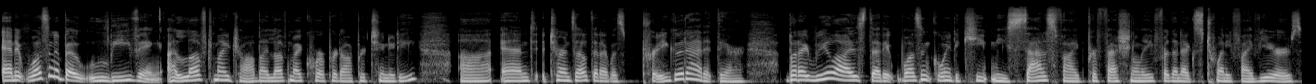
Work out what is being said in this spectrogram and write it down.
And it wasn't about leaving. I loved my job. I loved my corporate opportunity. Uh, and it turns out that I was pretty good at it there. But I realized that it wasn't going to keep me satisfied professionally for the next 25 years.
